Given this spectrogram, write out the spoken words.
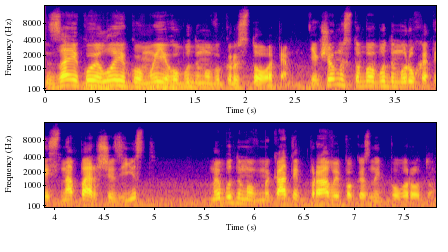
За якою логікою ми його будемо використовувати? Якщо ми з тобою будемо рухатись на перший з'їзд, ми будемо вмикати правий показник повороту.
